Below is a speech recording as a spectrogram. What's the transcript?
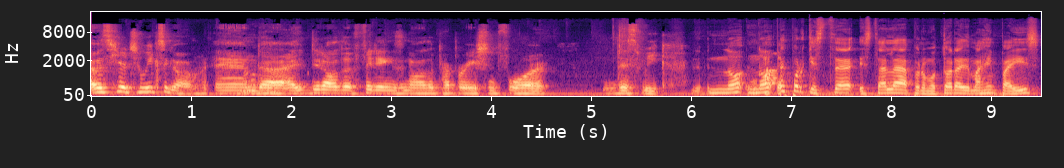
I was here two weeks ago, and uh, I did all the fittings and all the preparation for this week. No, no es porque está, está la promotora de Imagen País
